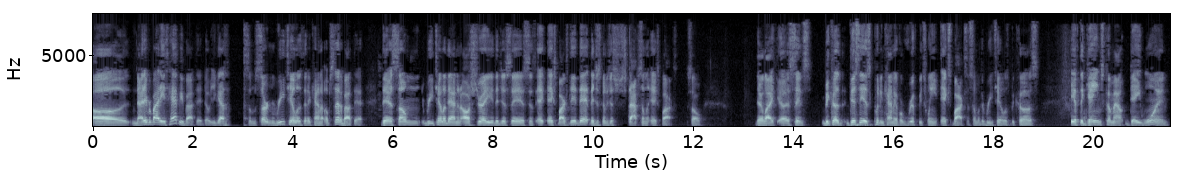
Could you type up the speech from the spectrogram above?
Uh, not everybody is happy about that though. You got some certain retailers that are kind of upset about that. There's some retailer down in Australia that just says since Xbox did that, they're just going to just stop selling Xbox. So they're like, uh, since because this is putting kind of a rift between Xbox and some of the retailers because if the games come out day one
